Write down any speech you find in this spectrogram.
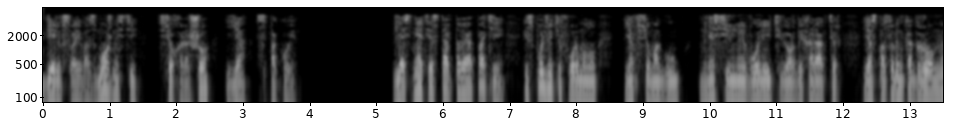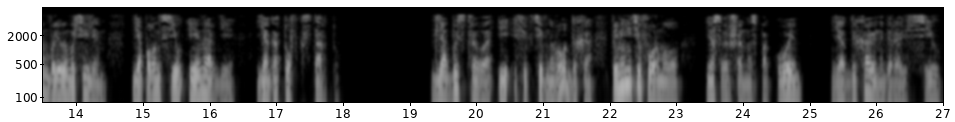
верю в свои возможности, все хорошо, я спокоен. Для снятия стартовой апатии используйте формулу «я все могу», «у меня сильная воля и твердый характер», «я способен к огромным волевым усилиям», «я полон сил и энергии», «я готов к старту». Для быстрого и эффективного отдыха примените формулу «я совершенно спокоен», «я отдыхаю и набираюсь сил»,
